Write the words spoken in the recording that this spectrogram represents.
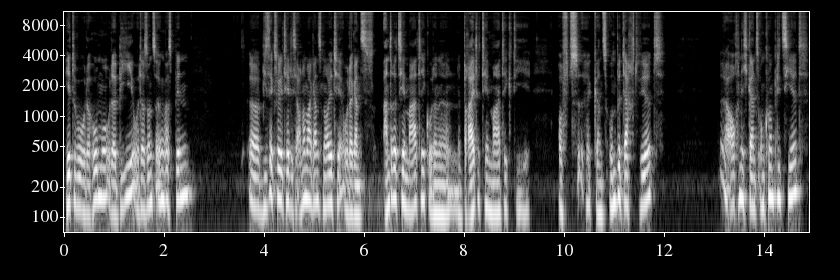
hetero oder homo oder bi oder sonst irgendwas bin. Äh, Bisexualität ist auch nochmal ganz neue The oder ganz andere Thematik oder eine, eine breite Thematik, die oft äh, ganz unbedacht wird auch nicht ganz unkompliziert.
